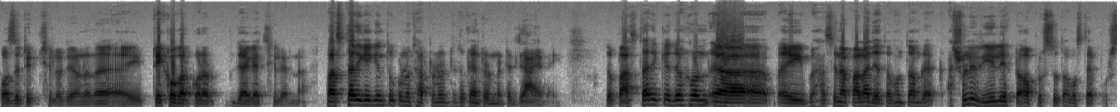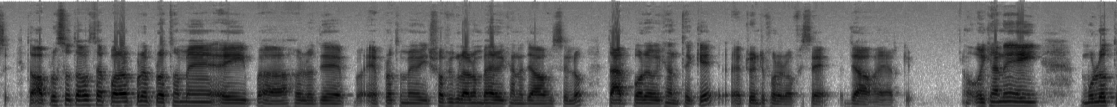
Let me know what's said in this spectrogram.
পজিটিভ ছিল, যে ওনারা এই টেক ওভার করার জায়গায় ছিলেন না। পাঁচ তারিখে কিন্তু কোনো ছাত্রনেতৃত্ব ক্যান্টনমেন্টে যায় নাই। তো পাঁচ তারিখে যখন এই হাসিনা পালা যায়, তখন তো আমরা আসলে রিয়েলি একটা অপ্রস্তুত অবস্থায় পড়ছি। তো অপ্রস্তুত অবস্থায় পড়ার পরে প্রথমে এই হলো যে প্রথমে ওই শফিকুল আলম ভাইয়ের ওইখানে যাওয়া হয়েছিল। তারপরে ওইখান থেকে টোয়েন্টি ফোরের অফিসে যাওয়া হয় আর কি ওইখানে এই মূলত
